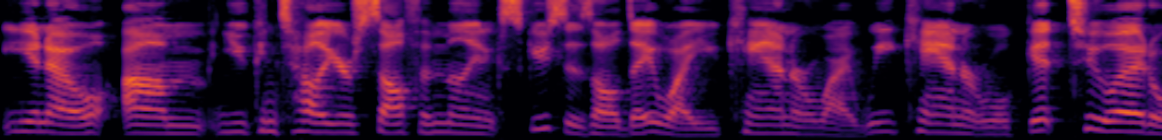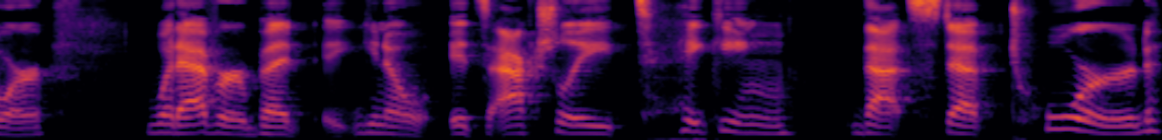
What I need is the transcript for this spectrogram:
you know um you can tell yourself a million excuses all day why you can or why we can or we'll get to it or whatever. But you know it's actually taking that step toward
